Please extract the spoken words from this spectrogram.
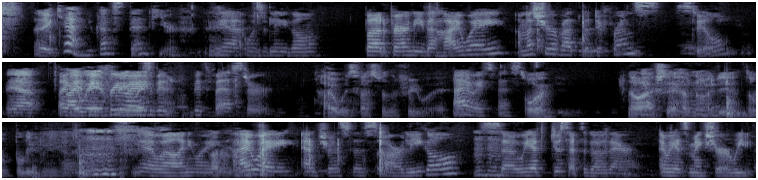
like, yeah, you can't stand here. Yeah, it was illegal, but apparently the highway. I'm not sure about the difference. Still, Yeah, like highway I think freeway freeway. is a bit bit faster. Highway's faster than freeway. Highway's faster. Or? No, think actually, I have no idea. Don't believe me. Yeah, well, anyway, I don't know. highway entrances are legal, Mhm. so we had just had to go there, and we had to make sure we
